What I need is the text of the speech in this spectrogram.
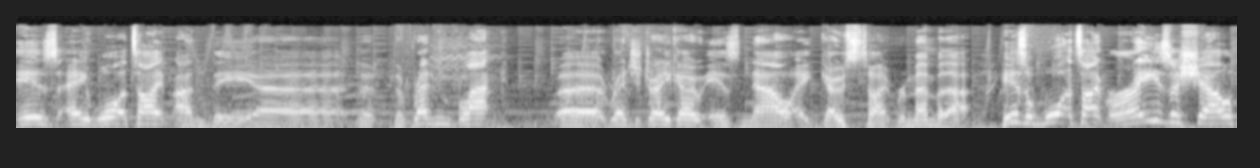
is a water type, and the, uh, the, the red and black uh, Regidrago is now a ghost type. Remember that. Here's a water type Razor Shell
